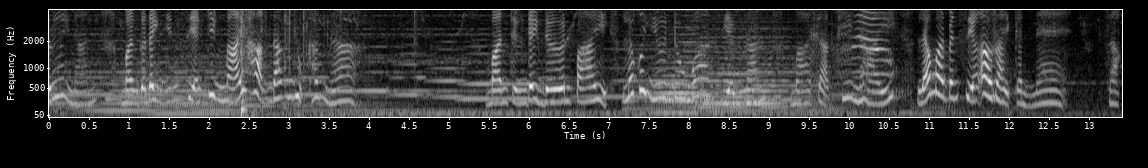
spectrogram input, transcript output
เรื่อยๆนั้น มันก็ได้ยินเสียงกิ่งไม้หักดังอยู่ข้างหน้า มันจึงได้เดินไป แล้วก็ยืนดูว่าเสียงนั้นมาจากที่ไหน แล้วมันเป็นเสียงอะไรกันแน่ สัก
